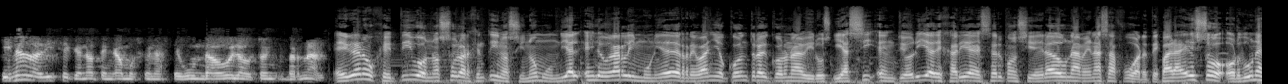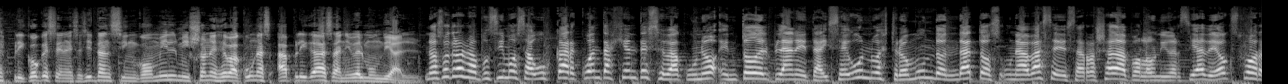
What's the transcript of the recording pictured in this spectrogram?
y nada dice que no tengamos una segunda ola otoño-invernal. El gran objetivo, no solo argentino, sino mundial, es lograr la inmunidad de rebaño contra el coronavirus y así, en teoría, dejaría de ser considerado una amenaza fuerte. Para eso, Orduna explicó que se necesitan 5 mil millones de vacunas aplicadas a nivel mundial. Nosotros nos pusimos a buscar cuánta gente se vacunó en todo el planeta y según nuestro mundo en datos, una base desarrollada por la Universidad de Oxford,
